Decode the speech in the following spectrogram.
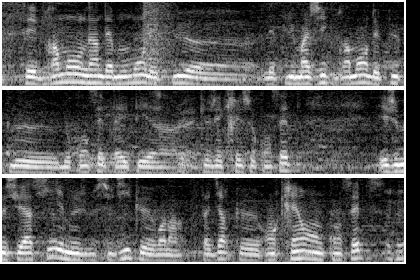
c'est vraiment l'un des moments les plus, euh, les plus magiques vraiment depuis que le, concept a été, que j'ai créé ce concept. Et je me suis assis et je me suis dit que voilà, c'est-à-dire qu'en créant un concept, mhm.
